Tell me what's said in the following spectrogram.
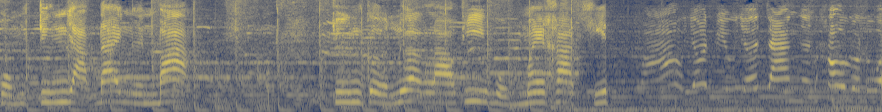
ผมจึงอยากได้เงินบ้าง จึงเกิดเรื่องราวที่ผมไม่คาดคิด ว้าว ยอดวิวเยอะจังเงินเข้ารัว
